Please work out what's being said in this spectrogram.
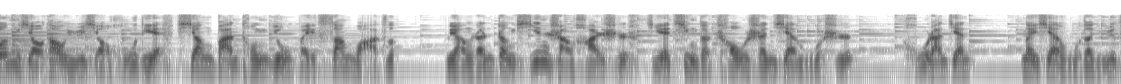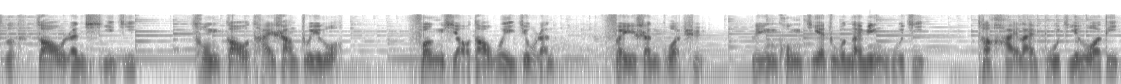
风小刀与小蝴蝶相伴同游北三瓦子，两人正欣赏寒食节庆的酬神献舞时，忽然间，那献舞的女子遭人袭击，从高台上坠落。风小刀为救人，飞身过去，凌空接住那名舞姬。他还来不及落地，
